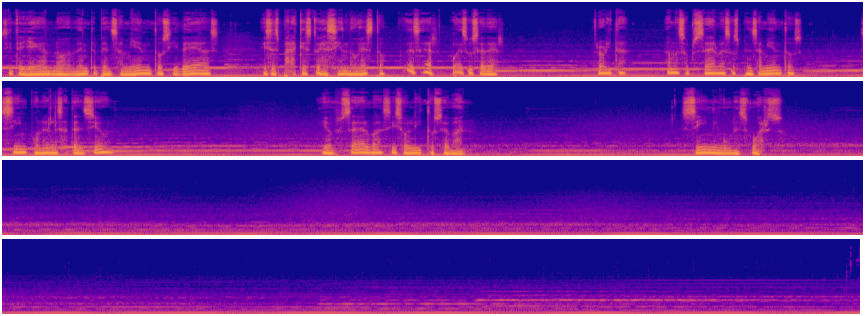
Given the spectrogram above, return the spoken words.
Si te llegan nuevamente pensamientos, ideas, dices, ¿para qué estoy haciendo esto? Puede ser, puede suceder. Pero ahorita nada más observa esos pensamientos sin ponerles atención y observa si solitos se van. sin ningún esfuerzo.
